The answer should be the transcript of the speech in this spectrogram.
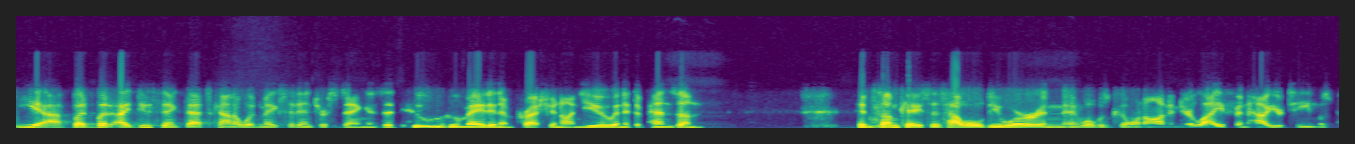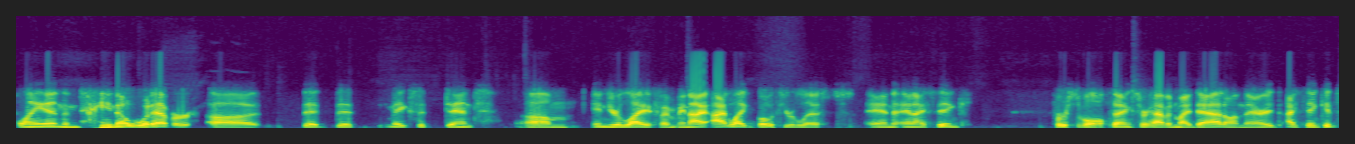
Yeah, but but I do think that's kind of what makes it interesting is that who who made an impression on you, and it depends on in some cases how old you were and and what was going on in your life and how your team was playing and you know whatever uh, that that makes a dent um, in your life. I mean, I I like both your lists, and and I think first of all, thanks for having my dad on there. I think it's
